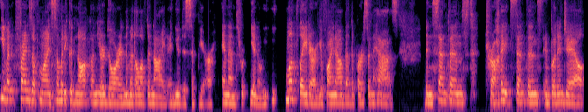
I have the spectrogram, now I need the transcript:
even friends of mine, somebody could knock on your door in the middle of the night and you disappear. And then, you know, month later, you find out that the person has been sentenced, tried, sentenced, and put in jail.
